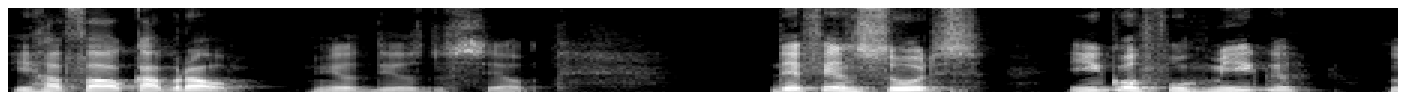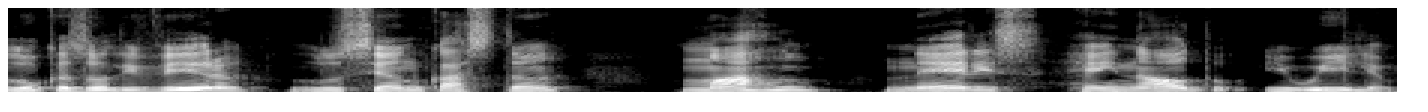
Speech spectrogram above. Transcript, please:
e Rafael Cabral. Meu Deus do céu. Defensores: Igor Formiga, Lucas Oliveira, Luciano Castan, Marlon, Neres, Reinaldo e William.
